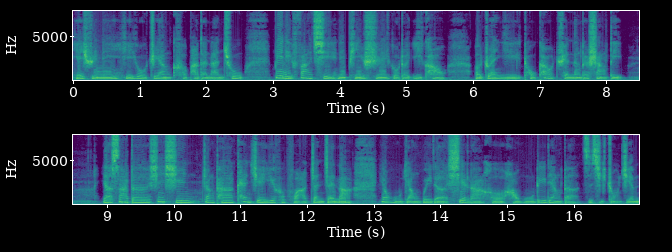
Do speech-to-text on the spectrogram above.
也许你也有这样可怕的难处，逼你放弃你平时有的依靠，而专一投靠全能的上帝。亚萨的信心让他看见耶和华站在那耀武扬威的谢拉和毫无力量的自己中间。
